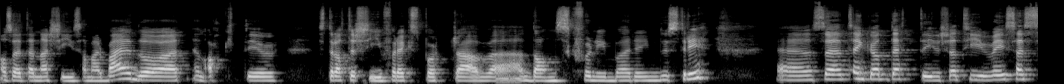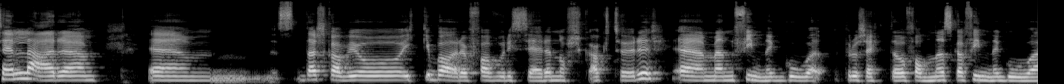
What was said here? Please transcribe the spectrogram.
altså et energisamarbeid og en aktiv strategi for eksport av eh, dansk fornybar industri. Eh, så jeg tenker at dette initiativet i seg selv er eh, Der skal vi jo ikke bare favorisere norske aktører, men finne gode prosjekter, og fondet skal finne gode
